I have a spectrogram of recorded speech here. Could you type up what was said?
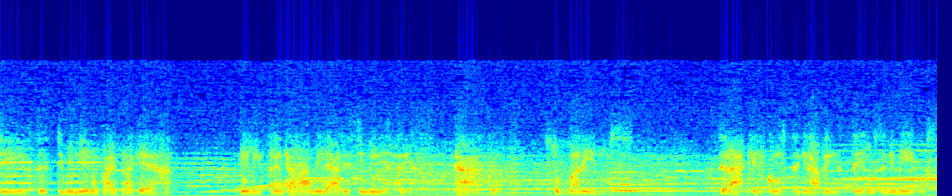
dias, este menino vai para a guerra. Ele enfrentará milhares de mísseis, caças, submarinos. Será que ele conseguirá vencer os inimigos?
